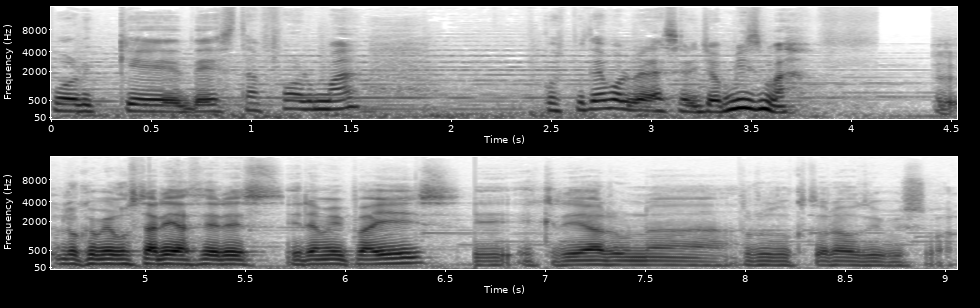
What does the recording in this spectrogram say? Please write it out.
porque de esta forma pues pude volver a ser yo misma. Lo que me gustaría hacer es ir a mi país y crear una productora audiovisual.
